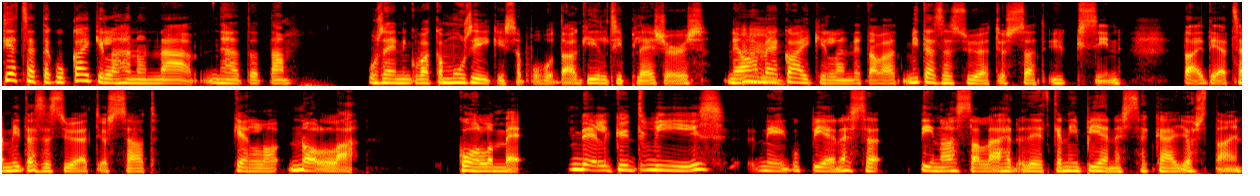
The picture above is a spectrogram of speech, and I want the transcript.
tiedätkö, että kun kaikillahan on nämä, nämä tota, usein niin kuin vaikka musiikissa puhutaan guilty pleasures, ne on mm. Meidän kaikilla ne tavat, mitä sä syöt, jos sä oot yksin, tai tiedätkö, mitä sä syöt, jos sä oot kello 03.45 niin kuin pienessä tinassa lähdöt, etkä niin pienessäkään jostain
